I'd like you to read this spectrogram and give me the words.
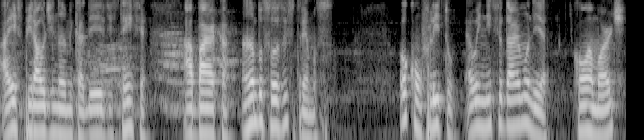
a espiral dinâmica de existência abarca ambos os extremos. O conflito é o início da harmonia, com a morte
